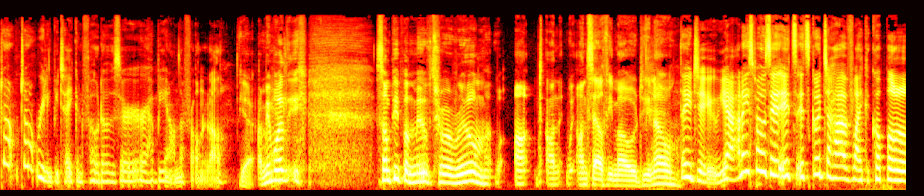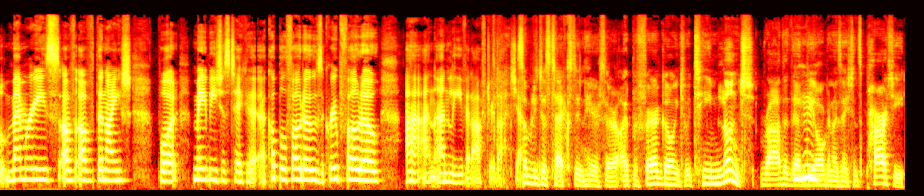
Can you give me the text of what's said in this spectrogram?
don't don't really be taking photos or, or being on the phone at all. Yeah, I mean, well, some people move through a room on, on on selfie mode. You know, They do, yeah. And I suppose it, it's it's good to have like a couple memories of, of the night, but maybe just take a, a couple photos, a group photo, uh, and and leave it after that. Yeah. Somebody just texted in here, Sarah. I prefer going to a team lunch rather than the organisation's party.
